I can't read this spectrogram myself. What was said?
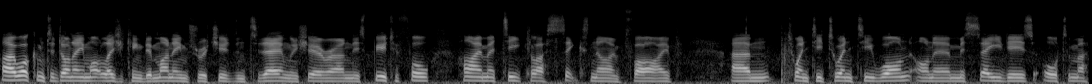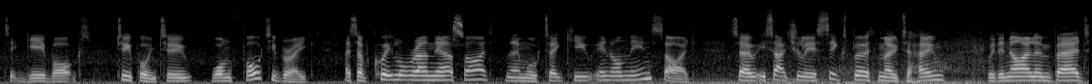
Hi, welcome to Don Amott Leisure Kingdom. My name's Richard, and today I'm going to share around this beautiful Hymer T-Class 695 um, 2021 on a Mercedes automatic gearbox 2.2 140 brake. Let's have a quick look around the outside and then we'll take you in on the inside. So it's actually a six berth motorhome with an island bed,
